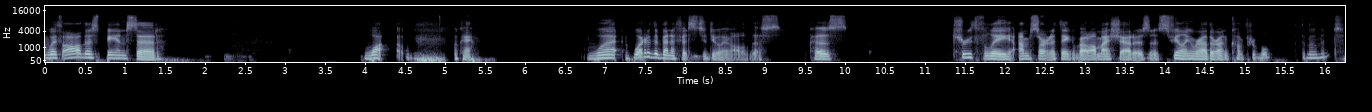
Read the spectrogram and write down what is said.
with all this being said, what okay. What what are the benefits to doing all of this? Cuz truthfully, I'm starting to think about all my shadows and it's feeling rather uncomfortable at the moment.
